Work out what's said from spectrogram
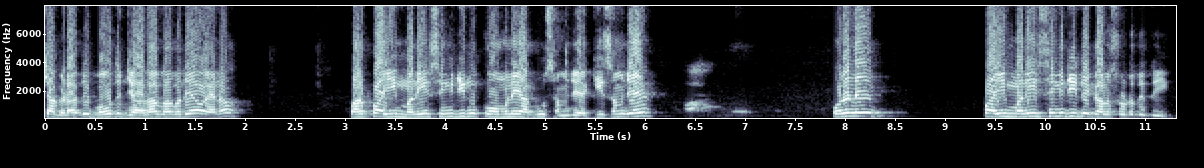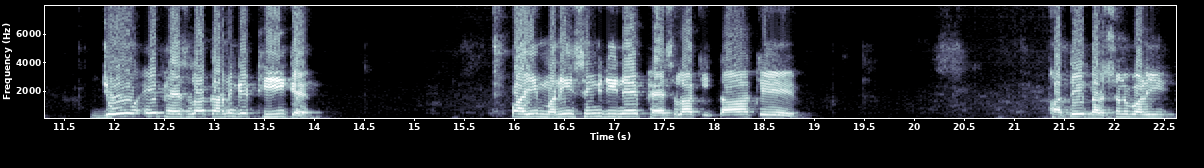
ਝਗੜਾ ਤੇ ਬਹੁਤ ਜ਼ਿਆਦਾ ਵਧਿਆ ਹੋਇਆ ਨਾ। ਪਰ ਭਾਈ ਮਨੀ ਸਿੰਘ ਜੀ ਨੂੰ ਕੌਮ ਨੇ ਆਗੂ ਸਮਝਿਆ। ਕੀ ਸਮਝਿਆ? ਉਹਨਾਂ ਨੇ ਭਾਈ ਮਨੀ ਸਿੰਘ ਜੀ ਤੇ ਗੱਲ ਸੁੱਟ ਦਿੱਤੀ। ਜੋ ਇਹ ਫੈਸਲਾ ਕਰਨਗੇ, ਠੀਕ ਹੈ। ਭਾਈ ਮਨੀ ਸਿੰਘ ਜੀ ਨੇ ਫੈਸਲਾ ਕੀਤਾ ਕਿ ਫਤਿਹ ਦਰਸ਼ਨ ਵਾਲੀ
